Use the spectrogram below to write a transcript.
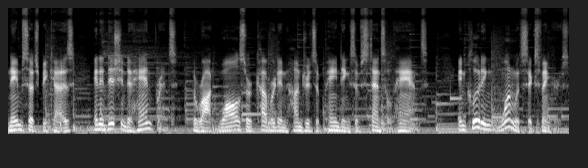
Named such because, in addition to handprints, the rock walls are covered in hundreds of paintings of stenciled hands, including one with six fingers.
